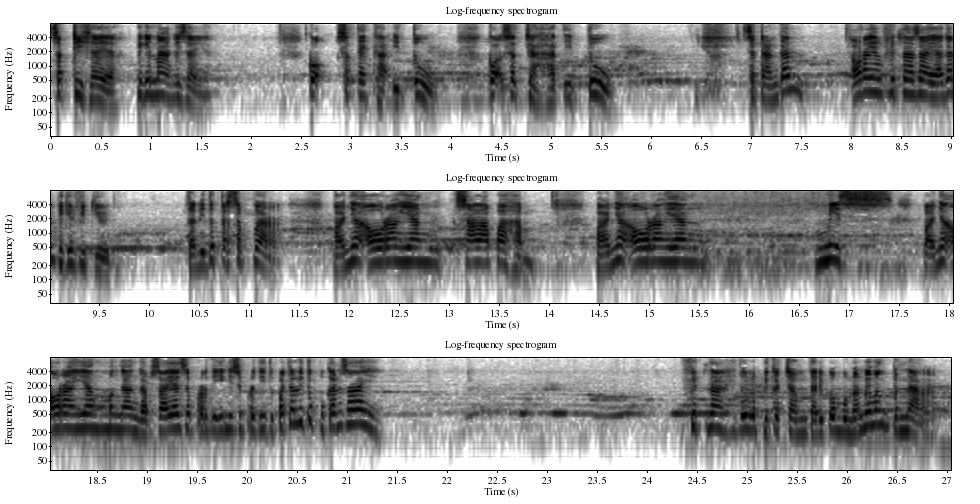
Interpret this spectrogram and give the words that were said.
Sedih saya pingin nangis saya. Kok setega itu? Kok sejahat itu? Sedangkan orang yang fitnah saya kan bikin video itu. Dan itu tersebar. Banyak orang yang salah paham. Banyak orang yang miss. Banyak orang yang menganggap saya seperti ini seperti itu. Padahal itu bukan saya fitnah itu lebih kejam dari pembunuhan. Memang benar.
